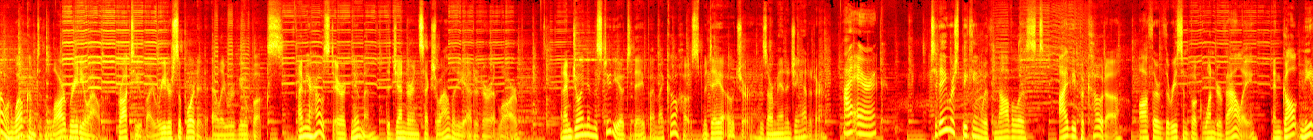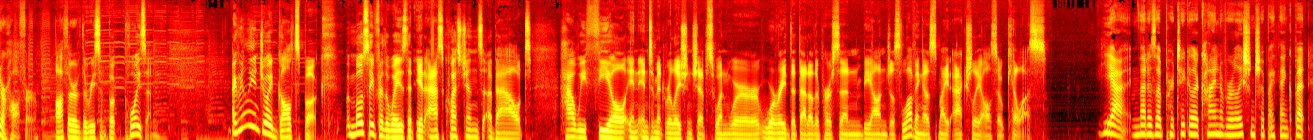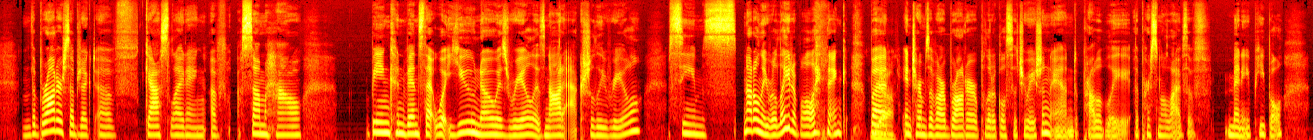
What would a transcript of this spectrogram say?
Hello and welcome to the LARB Radio Hour, brought to you by reader supported LA Review Books. I'm your host, Eric Newman, the gender and sexuality editor at LARB, and I'm joined in the studio today by my co host, Medaya Ocher, who's our managing editor. Hi, Eric. Today we're speaking with novelist Ivy Pochoda, author of the recent book Wonder Valley, and Galt Niederhoffer, author of the recent book Poison. I really enjoyed Galt's book, mostly for the ways that it asks questions about how we feel in intimate relationships when we're worried that that other person, beyond just loving us, might actually also kill us. Yeah, that is a particular kind of relationship, I think. But the broader subject of gaslighting, of somehow being convinced that what you know is real is not actually real, seems not only relatable, I think, but yeah. in terms of our broader political situation and probably the personal lives of many people.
